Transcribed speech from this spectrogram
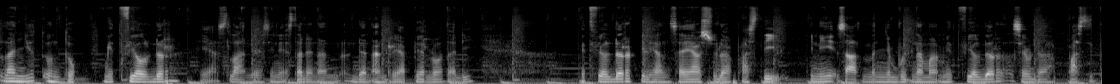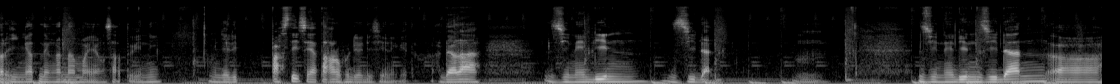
Lanjut untuk midfielder ya setelah Andreas Iniesta dan dan Andrea Pirlo tadi. Midfielder pilihan saya sudah pasti. Ini saat menyebut nama midfielder saya sudah pasti teringat dengan nama yang satu ini. Menjadi pasti saya taruh dia di sini gitu. Adalah Zinedine Zidane. Zinedine Zidane uh,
